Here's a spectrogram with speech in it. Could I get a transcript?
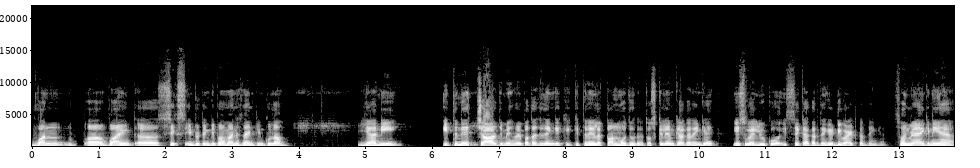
one point six into ten की पावर माइनस नाइनटीन कुलाम। यानी इतने चार्ज में हमें पता चलेंगे कि कितने इलेक्ट्रॉन मौजूद है। तो उसके लिए हम क्या करेंगे, इस वैल्यू को इससे क्या कर देंगे डिवाइड कर देंगे। समझ में आया कि नहीं आया?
